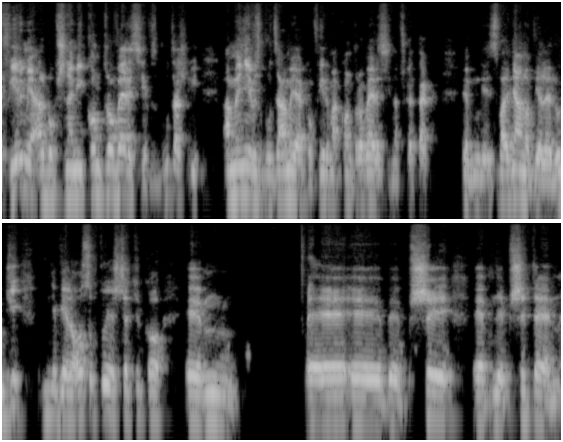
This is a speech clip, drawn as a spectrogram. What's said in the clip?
firmie albo przynajmniej kontrowersje wzbudzasz i a my nie wzbudzamy jako firma kontrowersji. Na przykład tak zwalniano wiele ludzi, wiele osób, tu jeszcze tylko um, przy, przy ten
